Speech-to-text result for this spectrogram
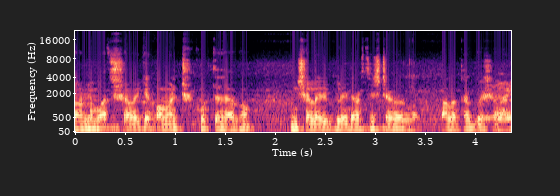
ধন্যবাদ সবাইকে কমেন্ট করতে থাকো। ইনশাল্লাহ রিপ্লাই দেওয়ার চেষ্টা করব। ভালো থাকবে সবাই।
